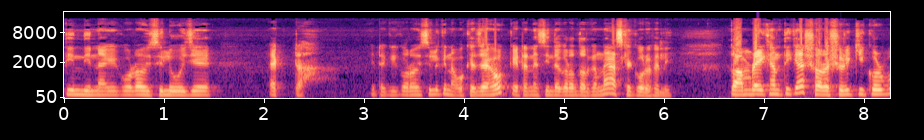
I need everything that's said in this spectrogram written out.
তিন দিন আগে করা হয়েছিল ওই যে একটা। এটা কি করা হয়েছিল কি না ওকে, যাই হোক, এটা নিয়ে চিন্তা করার দরকার নাই, আজকে করে ফেলি। তো আমরা এখান থেকে সরাসরি কি করব?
